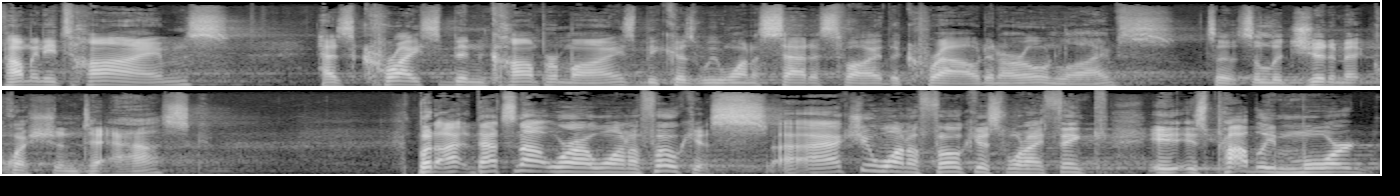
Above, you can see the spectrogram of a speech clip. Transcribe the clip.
How many times has Christ been compromised because we want to satisfy the crowd in our own lives? So it's a legitimate question to ask. But I, that's not where I want to focus. I actually want to focus what I think is probably more,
